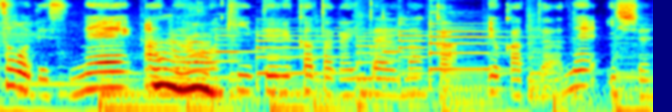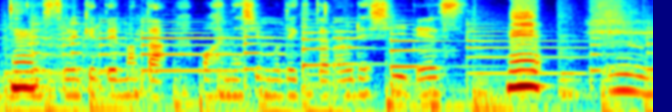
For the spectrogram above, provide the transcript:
そうですね。あの、うんうん。聞いてる方がいたらなんかよかったらね一緒にね。レッスン受けてまたお話もできたら嬉しいです。ね。うん。ま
